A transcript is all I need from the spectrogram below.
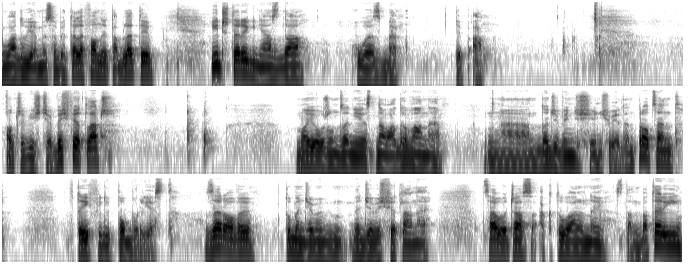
ładujemy sobie telefony, tablety i cztery gniazda USB typ A. Oczywiście wyświetlacz. Moje urządzenie jest naładowane e, do 91%. W tej chwili pobór jest zerowy. Tu będziemy, będzie wyświetlane cały czas aktualny stan baterii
